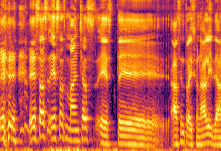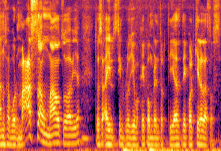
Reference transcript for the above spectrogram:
esas, esas manchas este, hacen tradicional y dan un sabor más ahumado todavía. Entonces, ahí siempre lo llevo que compren tortillas de cualquiera de las dos.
